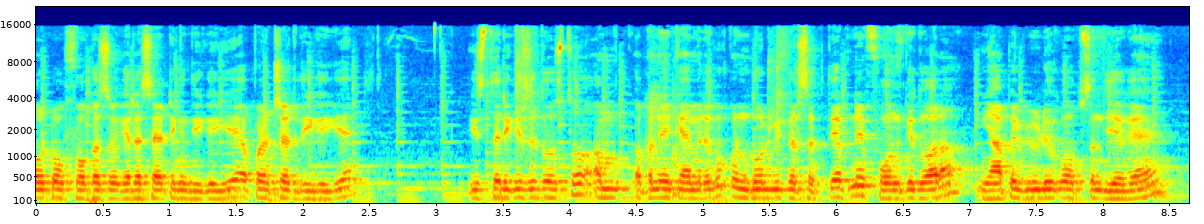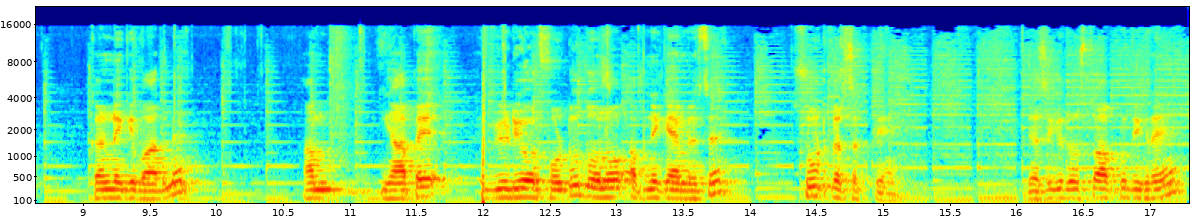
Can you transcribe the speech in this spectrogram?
ऑटो फोकस वगैरह सेटिंग दी गई है। अपर्चर दी गई है। इस तरीके से दोस्तों, हम अपने कैमरे को कंट्रोल भी कर सकते हैं अपने फ़ोन के द्वारा। यहाँ पे वीडियो का ऑप्शन दिया गया है। करने के बाद में हम यहाँ पे वीडियो और फ़ोटो दोनों अपने कैमरे से शूट कर सकते हैं। जैसे कि दोस्तों, आपको दिख रहे हैं।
